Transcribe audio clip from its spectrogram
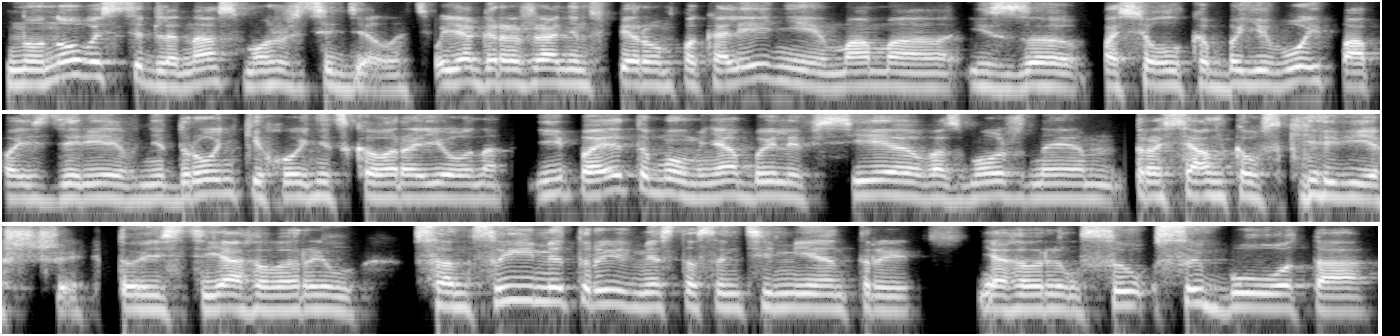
Но новости для нас можете делать. Я горожанин в первом поколении, мама из поселка Боевой, папа из деревни Дроньки Хойницкого района. И поэтому у меня были все возможные тросянковские вещи. То есть я говорил сантиметры вместо сантиметры, я говорил сыбота,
